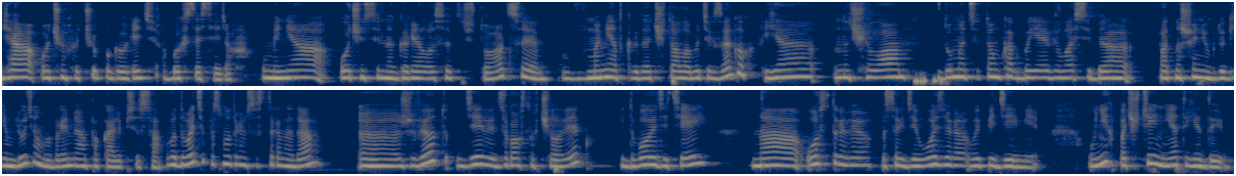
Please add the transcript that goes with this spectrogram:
Я очень хочу поговорить об их соседях. У меня очень сильно горело с этой ситуации. В момент, когда я читала об этих зэках, я начала думать о том, как бы я вела себя по отношению к другим людям во время апокалипсиса. Вот давайте посмотрим со стороны, да? Э, живет 9 взрослых человек и двое детей на острове посреди озера в эпидемии. У них почти нет еды.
